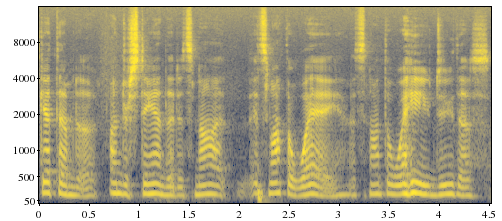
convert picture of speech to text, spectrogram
get them to understand that it's not it's not the way. It's not the way you do this.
